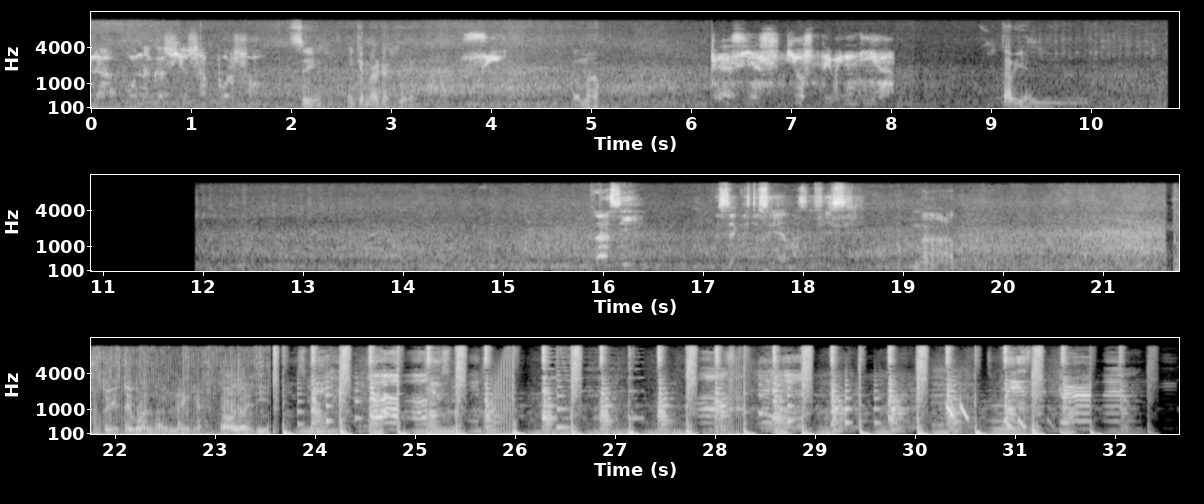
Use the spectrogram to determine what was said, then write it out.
una gaseosa porfa. Sí. ¿Y qué marca quiere? Sí. Toma. Gracias. Dios te bendiga. Está bien. Ah, sí. Pensé que esto sería más difícil. Matt. Estoy jugando al Minecraft todo el día.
